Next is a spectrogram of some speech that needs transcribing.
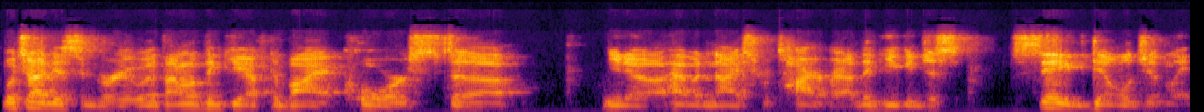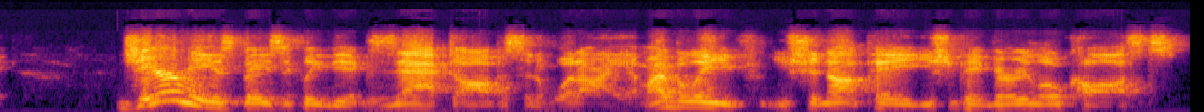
which I disagree with. I don't think you have to buy a course to you know, have a nice retirement. I think you can just save diligently. Jeremy is basically the exact opposite of what I am. I believe you should not pay, you should pay very low costs.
